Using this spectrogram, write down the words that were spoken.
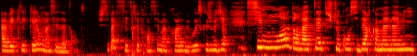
avec lesquelles on a ces attentes je sais pas si c'est très français ma phrase, mais vous voyez ce que je veux dire. Si moi, dans ma tête, je te considère comme un ami,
